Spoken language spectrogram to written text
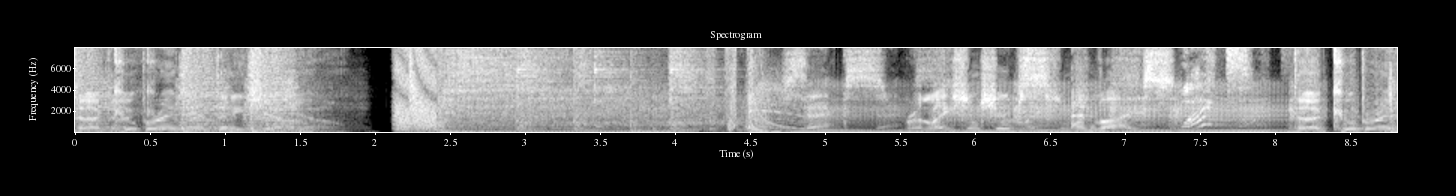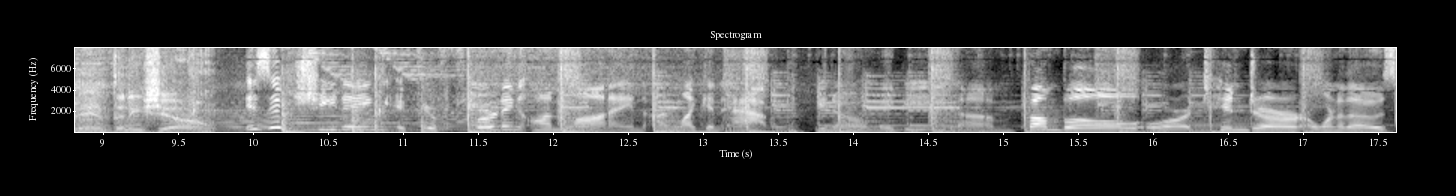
The Cooper and Anthony Show. Sex, relationships, advice. What? The Cooper and Anthony Show. Is it cheating if you're flirting online on like an app? You know, maybe um, Bumble or Tinder or one of those.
